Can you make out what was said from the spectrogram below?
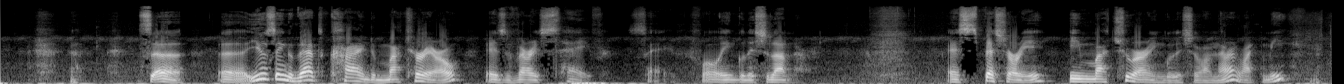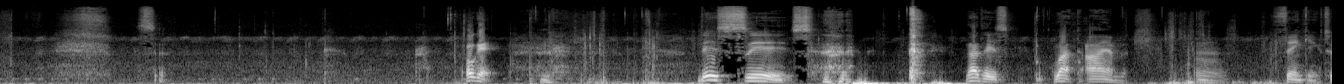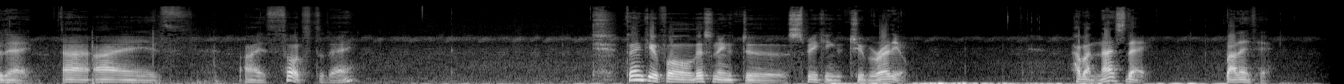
so uh, using that kind of material is very safe safe for English learner especially immature English learner like me so, okay this is that is what I am um, thinking today. Uh, I I thought today. Thank you for listening to Speaking Tube Radio. Have a nice day. Balete.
